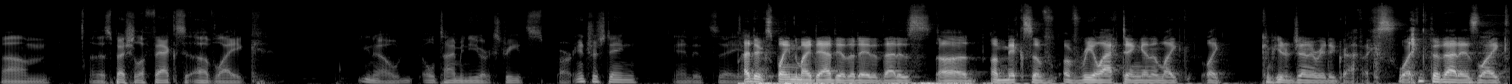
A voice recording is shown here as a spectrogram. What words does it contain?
Um, the special effects of like, you know, old timey New York streets are interesting, and it's a I had to explain to my dad the other day that that is uh, a mix of, of real acting and then like like computer generated graphics. Like that that is like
